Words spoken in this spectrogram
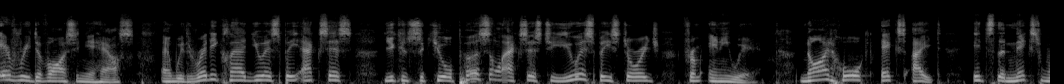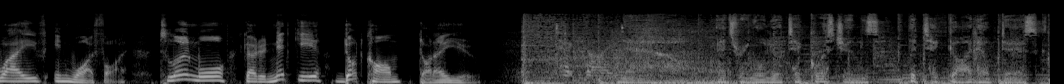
every device in your house, and with Ready Cloud USB USB access, you can secure personal access to USB storage from anywhere. Nighthawk X8, it's the next wave in Wi Fi. To learn more, go to netgear.com.au. Tech Guide. Now, answering all your tech questions, the Tech Guide Help Desk.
